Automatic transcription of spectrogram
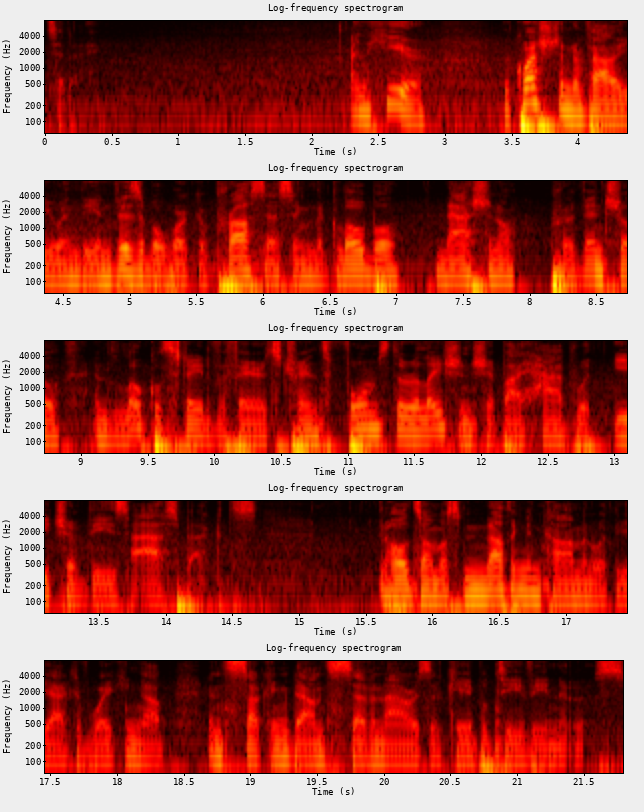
today. And here, the question of value in the invisible work of processing the global, national, provincial, and local state of affairs transforms the relationship I have with each of these aspects. It holds almost nothing in common with the act of waking up and sucking down seven hours of cable TV news.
